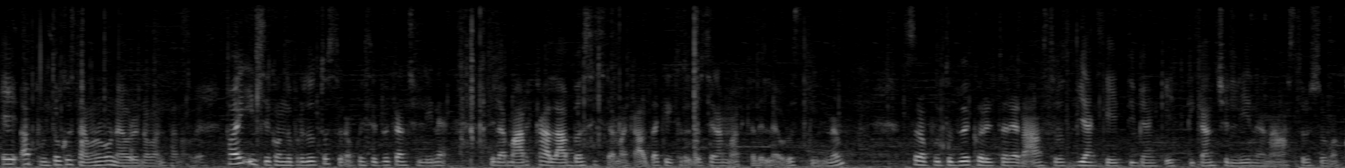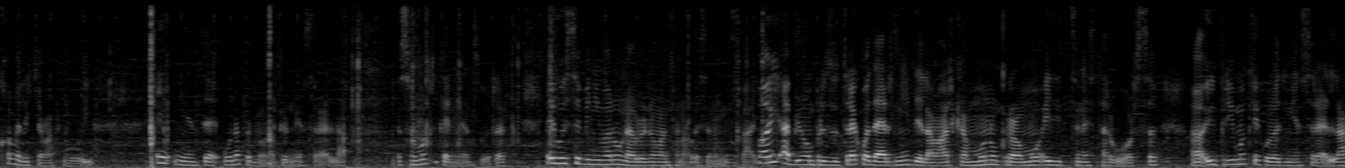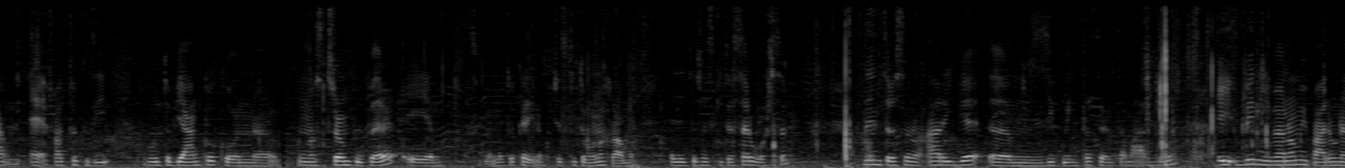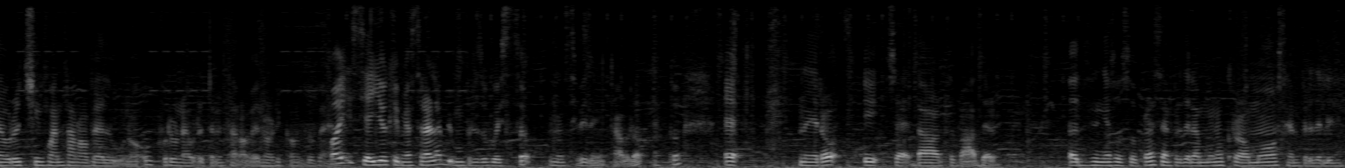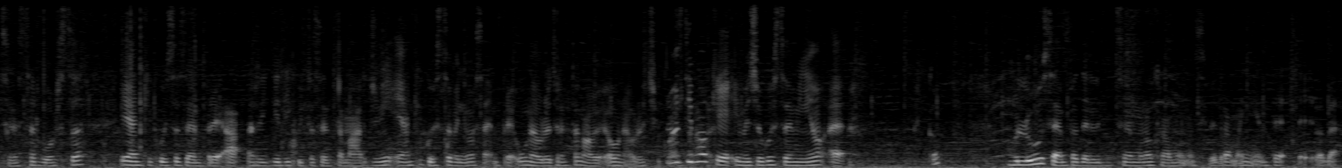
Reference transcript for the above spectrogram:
e appunto costavano 1,99 euro. Poi il secondo prodotto sono queste due cancelline della marca Lab Sistema Casa che credo sia la marca dell'Eurospin sono appunto due correttori a nastro, bianchetti, bianchetti, cancelline a nastro, insomma come le chiamate voi e niente, una per me e una per mia sorella. Sono molto carine azzurre. E queste venivano 1,99 euro se non mi sbaglio. Poi abbiamo preso tre quaderni della marca monocromo edizione Star Wars. Allora, il primo che è quello di mia sorella è fatto così appunto bianco con uno Stormtrooper e è molto carino qui c'è scritto monocromo e dentro c'è scritto Star Wars dentro sono a righe um, di quinta senza margini e venivano mi pare 1,59 euro all'uno oppure 1,39 euro non ricordo bene. Poi sia io che mia sorella abbiamo preso questo non si vede il cavolo ecco è nero e c'è Darth Vader eh, disegnato sopra sempre della monocromo sempre dell'edizione Star Wars e anche questo sempre a righe di quinta senza margini e anche questo veniva sempre 1,39 euro o 1,50 euro l'ultimo che invece questo è mio è ecco blu sempre dell'edizione monocromo non si vedrà mai niente. E vabbè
